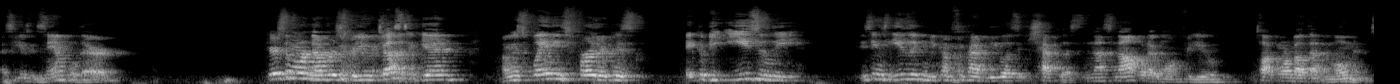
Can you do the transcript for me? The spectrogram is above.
as he gives example there. Here's some more numbers for you. Just again, I'm going to explain these further because it could be easily, these things easily can become some kind of legalistic checklist, and that's not what I want for you. Talk more about that in a moment.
